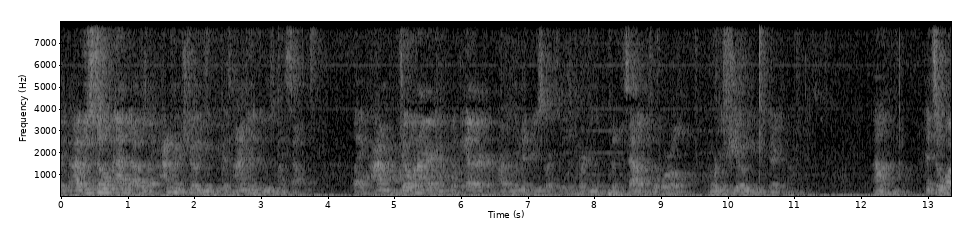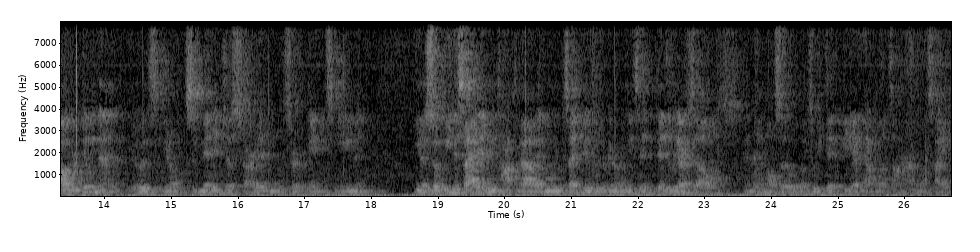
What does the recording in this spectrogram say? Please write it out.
Like I was so mad that I was like, I'm going to show you because I'm going to do this myself. Like I'm Joe and I are going to put together our limited resources and we're going to put this out into the world and we're going to show you that there's no. Um, and so while we were doing that, it was you know submitted just started and was sort of gaining steam and you know, so we decided and we talked about it, and we decided to do is we were going to release it digitally ourselves, and then also, like, so we did PDF downloads on our own site,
